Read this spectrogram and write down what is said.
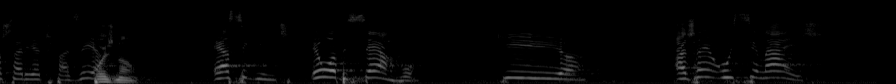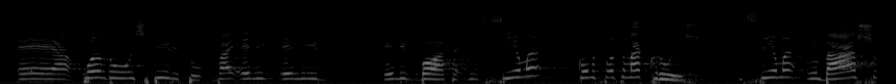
gostaria de fazer Pois não. é a seguinte: eu observo que vezes, os sinais, é, quando o espírito vai, ele, ele, ele bota em cima, como se fosse uma cruz, em cima, embaixo,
